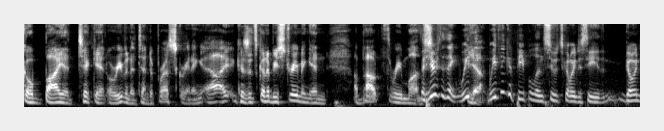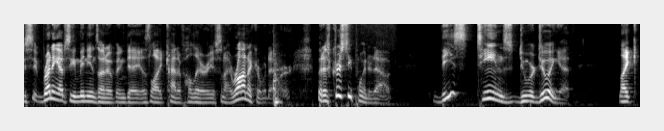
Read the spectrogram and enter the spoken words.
go buy a ticket or even attend a press screening uh, because it's going to be streaming in about three months. But here's the thing: we Yeah. we think of people in suits going to see going to see running out to see Minions on opening day as like kind of hilarious and ironic or whatever. But as Christy pointed out, these teens who are doing it, like,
